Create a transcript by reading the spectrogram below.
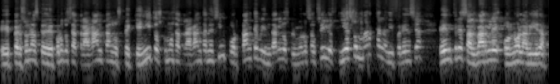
eh, personas que de pronto se atragantan, los pequeñitos, cómo se atragantan, es importante brindarle los primeros auxilios, y eso marca la diferencia entre salvarle o no la vida.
